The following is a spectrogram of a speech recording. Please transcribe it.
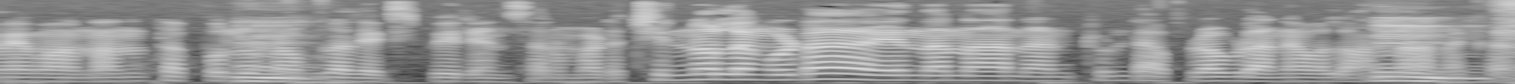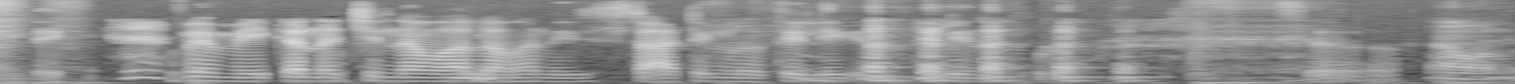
మేము అనంతపురం ఉన్నప్పుడు అది ఎక్స్పీరియన్స్ అనమాట చిన్నోళ్ళం కూడా ఏందన్నా అని అంటుంటే అప్పుడప్పుడు అనేవాళ్ళం అన్న అనకండి మేము మీకన్నా చిన్న వాళ్ళం అని స్టార్టింగ్లో తెలియ తెలియనప్పుడు. సో అవును.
